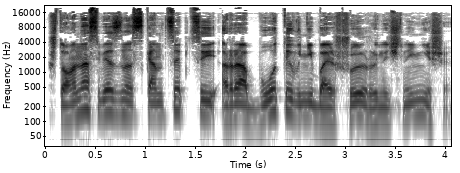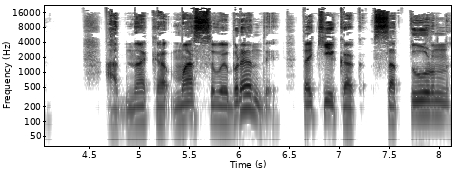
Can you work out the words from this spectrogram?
что она связана с концепцией работы в небольшой рыночной нише. Однако массовые бренды, такие как Saturn,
